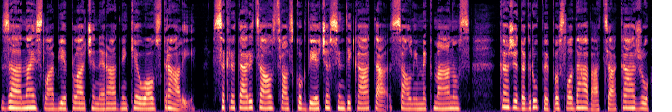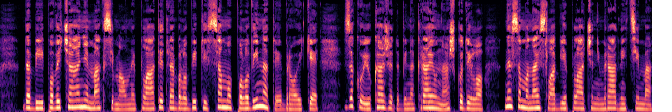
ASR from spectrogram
za najslabije plaćene radnike u Australiji. Sekretarica Australskog vijeća sindikata Sally McManus kaže da grupe poslodavaca kažu da bi povećanje maksimalne plate trebalo biti samo polovina te brojke, za koju kaže da bi na kraju naškodilo ne samo najslabije plaćenim radnicima,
